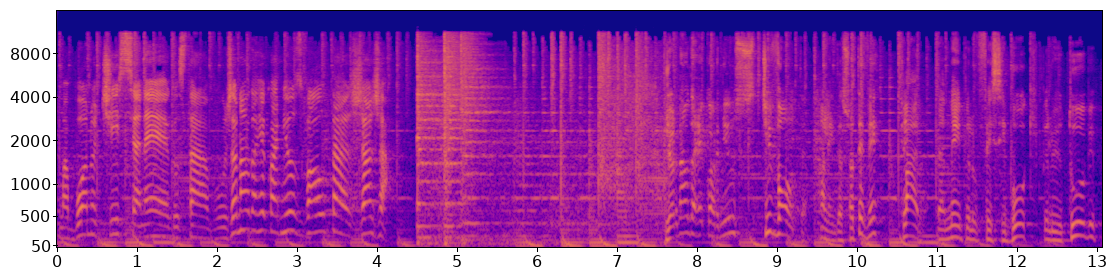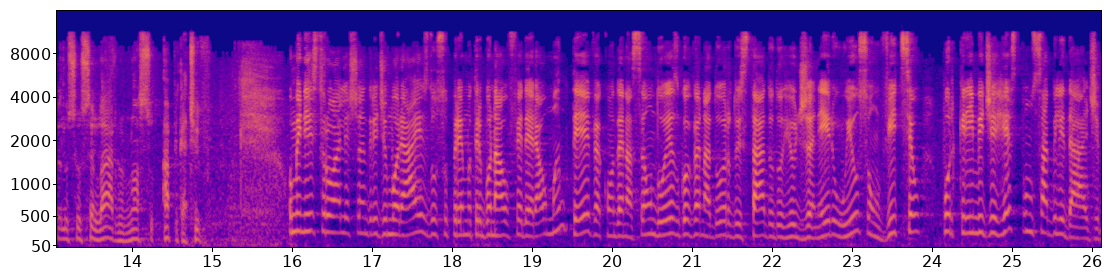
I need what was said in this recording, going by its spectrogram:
Uma boa notícia, né, Gustavo? O Jornal da Record News volta já já. Jornal da Record News de volta, além da sua TV, claro, também pelo Facebook, pelo YouTube, pelo seu celular, no nosso aplicativo. O ministro Alexandre de Moraes, do Supremo Tribunal Federal, manteve a condenação do ex-governador do estado do Rio de Janeiro, Wilson Witzel, por crime de responsabilidade.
